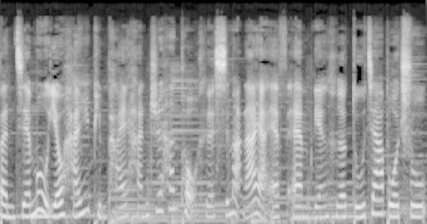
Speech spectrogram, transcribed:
本节目由韩语品牌韩之憨头和喜马拉雅 FM 联合独家播出。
